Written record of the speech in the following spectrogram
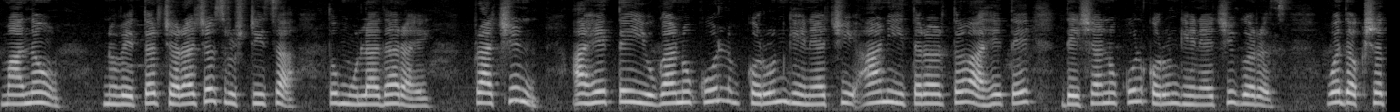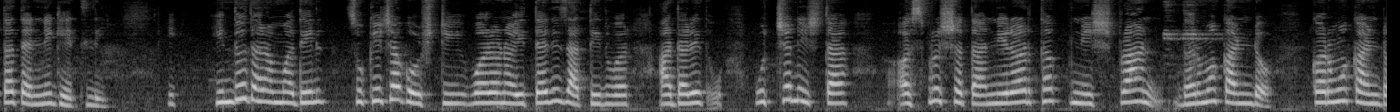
मानव नव्हे तर चराचर सृष्टीचा तो मूलाधार आहे. प्राचीन आहे ते युगानुकूल करून घेण्याची आणि इतरत्र आहे ते देशानुकूल करून घेण्याची गरज व दक्षता त्यांनी घेतली. हिंदू धर्मामधील चुकीच्या गोष्टी वर्ण इत्यादी जातींवर आधारित उच्च निष्ठा अस्पृश्यता निरर्थक निष्प्राण धर्मकांड कर्मकांड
